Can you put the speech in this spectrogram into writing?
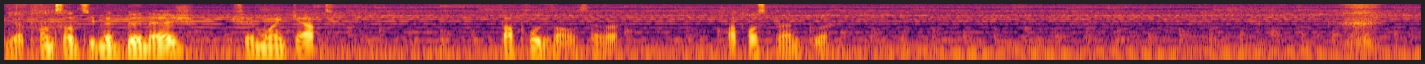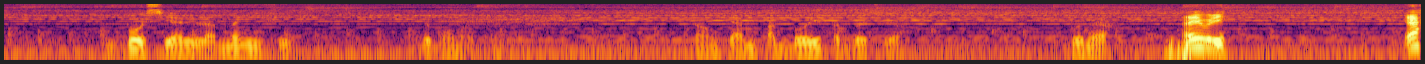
Il y a 30 cm de neige fait moins 4. Pas trop de vent, ça va. Pas trop se plaindre quoi. beau ciel là, magnifique. De bon matin. Calme, calme, pas de bruit, pas de voiture. Bonheur. Allez, Willy Viens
